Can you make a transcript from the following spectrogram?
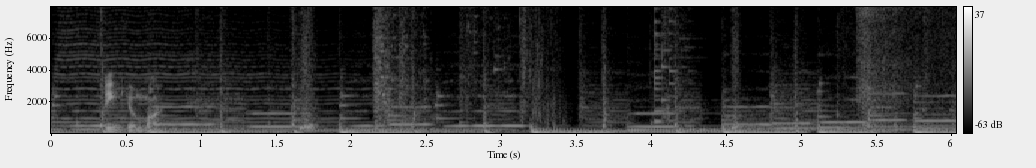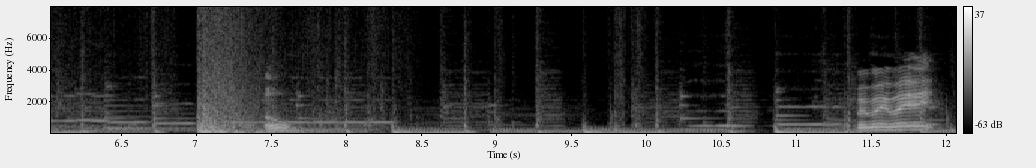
I think you're mine. Boom. Wait, wait, wait.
